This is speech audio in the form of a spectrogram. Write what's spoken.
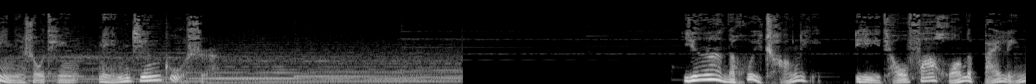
迎您收听民间故事。阴暗的会场里，一条发黄的白绫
